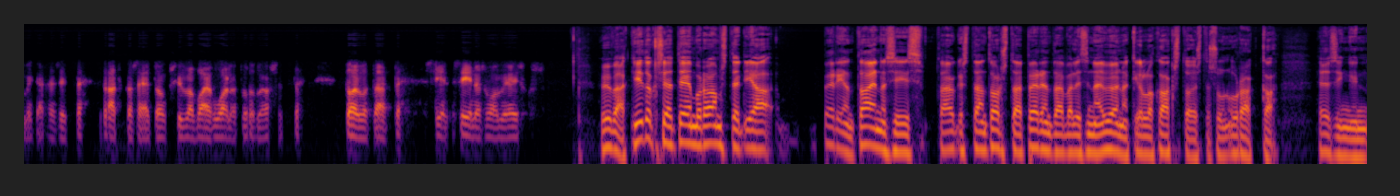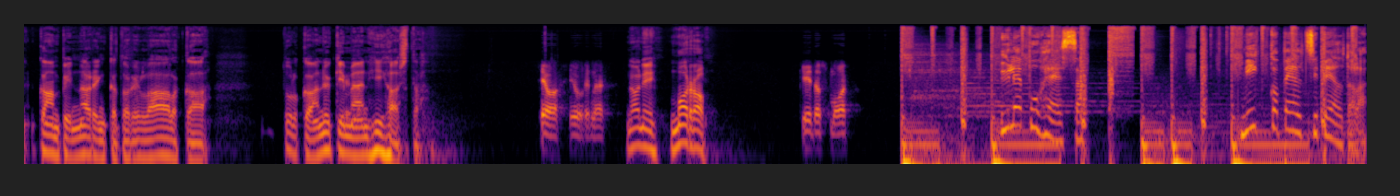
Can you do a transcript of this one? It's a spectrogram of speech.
mikä se sitten ratkaisee, että onko hyvä vai huono turnaus, että toivotaan, että siinä Suomi on iskussa. Hyvä. Kiitoksia Teemu Ramsted ja perjantaina siis, tai oikeastaan torstai-perjantai välisenä yönä kello 12 sun urakka Helsingin Kampin Narinkatorilla alkaa. Tulkaa nykimään hihasta. Joo, juuri näin. No niin, moro! Kiitos, moi. Yle puheessa Mikko Peltsi-Peltola.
